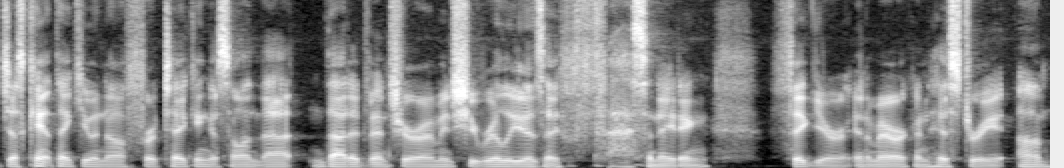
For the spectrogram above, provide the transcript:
just can't thank you enough for taking us on that that adventure. I mean, she really is a fascinating figure in American history. Um,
